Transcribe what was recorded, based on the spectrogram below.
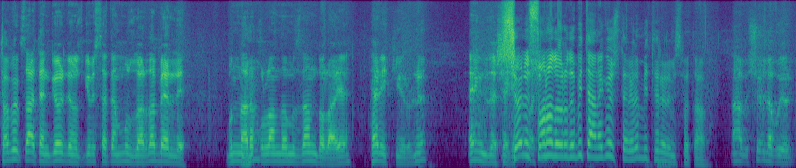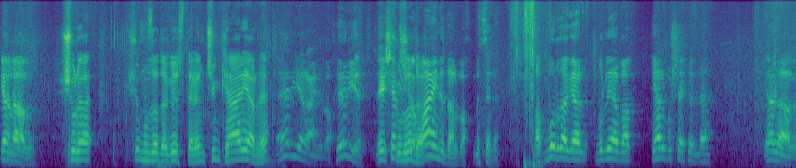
Tabii Zaten gördüğünüz gibi zaten muzlarda belli. Bunları kullandığımızdan dolayı her iki ürünü en güzel şekilde şöyle başardık. sona doğru da bir tane gösterelim bitirelim İsmet abi. Abi şöyle buyur gel abi. Şura şu muza da gösterelim çünkü her yerde Her yer aynı bak her yer. Değişen bir şey yok. da. Aynı dal bak mesela. Bak burada gel buraya bak. Gel bu şekilde. Gel abi.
